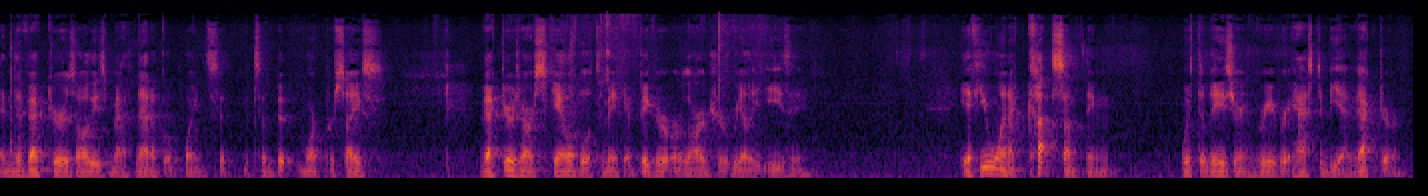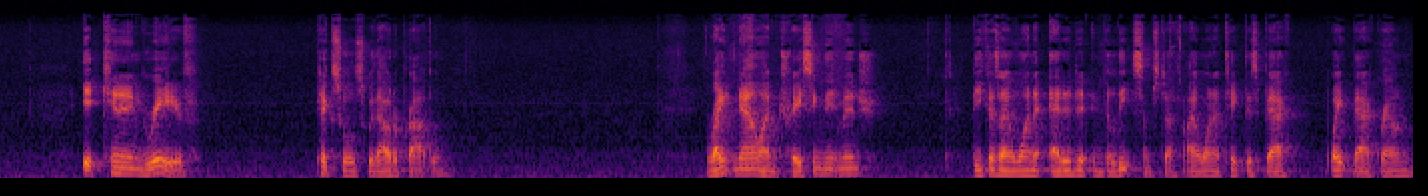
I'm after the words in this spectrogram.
And the vector is all these mathematical points. It's a bit more precise. Vectors are scalable to make it bigger or larger really easy. If you want to cut something with the laser engraver, it has to be a vector. It can engrave pixels without a problem. Right now I'm tracing the image because I want to edit it and delete some stuff. I want to take this back white background.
